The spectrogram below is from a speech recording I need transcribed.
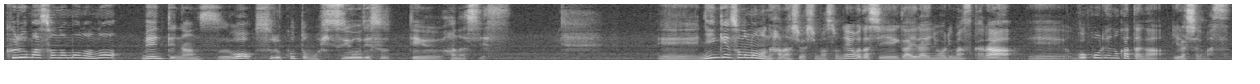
車そのもののメンテナンスをすることも必要ですっていう話です。えー人間そのものの話をしますとね私外来におりますから、えーご高齢の方がいらっしゃいます、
